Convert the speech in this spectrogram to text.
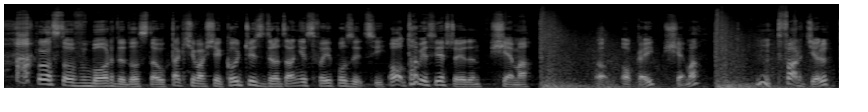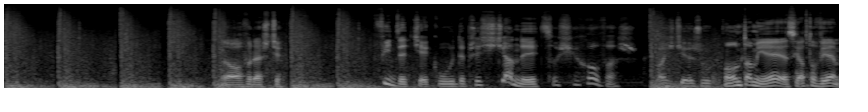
Prosto w mordę dostał. Tak się właśnie kończy zdradzanie swojej pozycji. O, tam jest jeszcze jeden. Siema. O, okej, siema. Hmm, twardziel. No, wreszcie. Widzę cię, kurde, przez ściany. Co się chowasz, paździerzu? On tam jest, ja to wiem.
